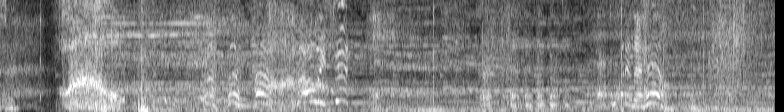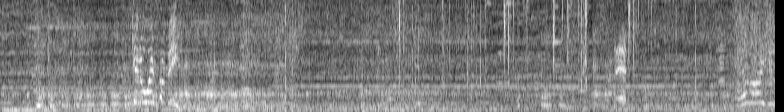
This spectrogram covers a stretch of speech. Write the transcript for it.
Officer? Holy shit! What in the hell? Get away from me! Shit! Where are you?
